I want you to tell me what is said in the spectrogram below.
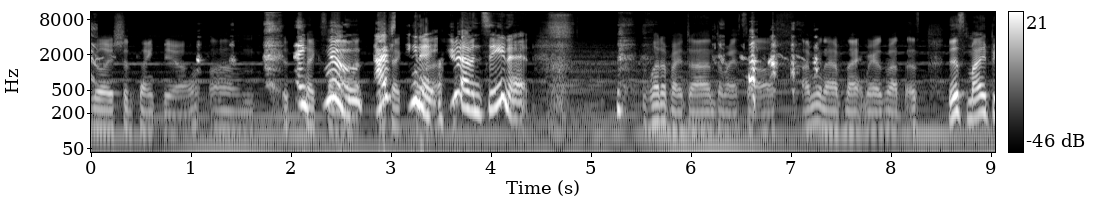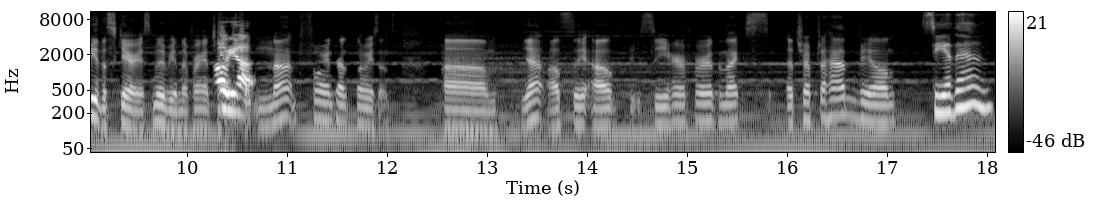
I really should thank you. Um, it Thank takes a you. I've seen it. You haven't seen it. What have I done to myself? I'm gonna have nightmares about this. This might be the scariest movie in the franchise. Oh, yeah. but not for intentional reasons. Um, yeah, I'll see. I'll see her for the next a trip to Haddonfield. See you then.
